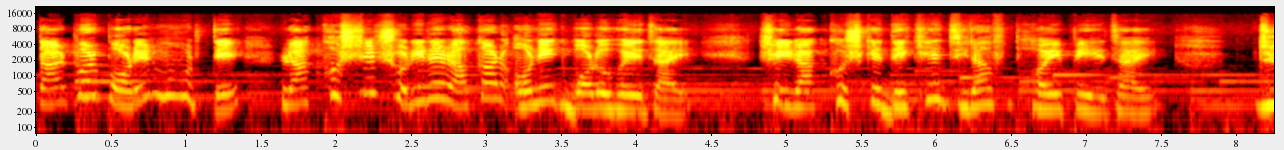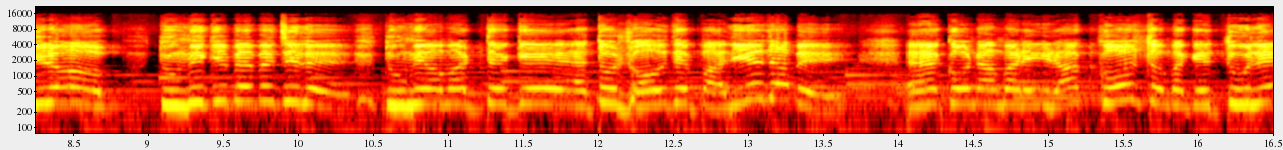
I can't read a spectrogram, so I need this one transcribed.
তারপর পরের মুহূর্তে রাক্ষসটির শরীরের আকার অনেক বড় হয়ে যায়। সেই রাক্ষসকে দেখে জিরাফ ভয় পেয়ে যায়। জিরাফ, তুমি কি ভেবেছিলে তুমি আমার থেকে এত সহজে পালিয়ে যাবে? এখন আমার এই রাক্ষস তোমাকে তুলে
